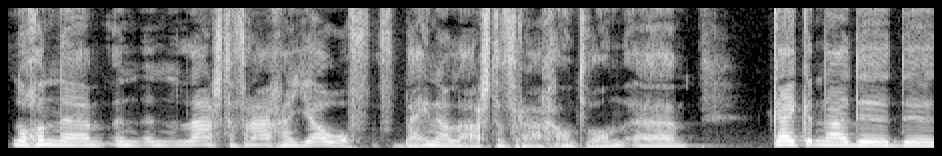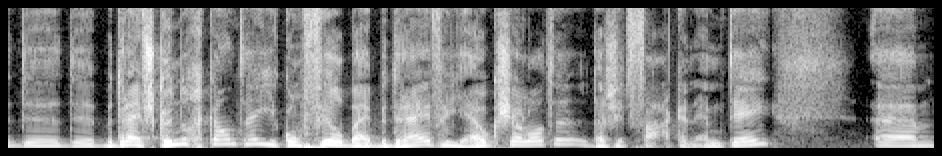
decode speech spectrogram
Nog een, eh, een, een laatste vraag aan jou, of, of bijna laatste vraag, Antoine. Uh, kijkend naar de, de, de, de bedrijfskundige kant. Hè. Je komt veel bij bedrijven, jij ook Charlotte. Daar zit vaak een MT. Ehm,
